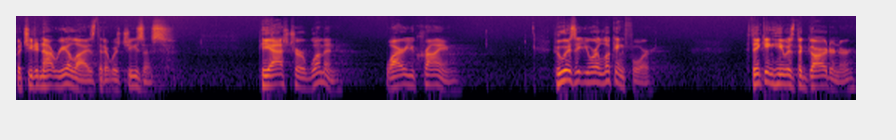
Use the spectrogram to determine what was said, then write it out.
but she did not realize that it was Jesus. He asked her, Woman, why are you crying? Who is it you are looking for? Thinking he was the gardener,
